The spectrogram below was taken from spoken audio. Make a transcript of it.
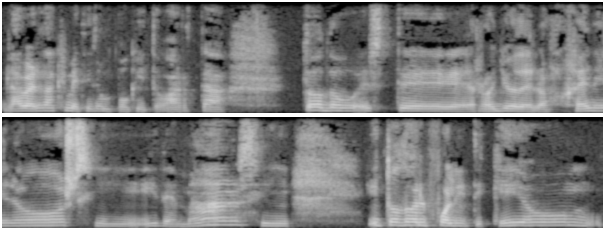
la verdad que me tiene un poquito harta todo este rollo de los géneros y, demás, y, y, todo el politiqueo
